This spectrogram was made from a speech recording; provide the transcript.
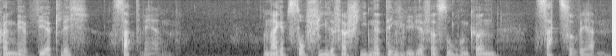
können wir wirklich satt werden. Und da gibt es so viele verschiedene Dinge, wie wir versuchen können, satt zu werden.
